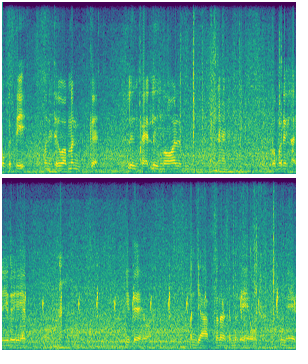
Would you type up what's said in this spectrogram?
ปกติ มันถือว่ามันเกิดเรื่องแผดเรื่องหมอแล้วอืมก็บ่ได้หายได้แอบนี่แกว่ามันอยากขนาดนั้นมันแอวมันแอบ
